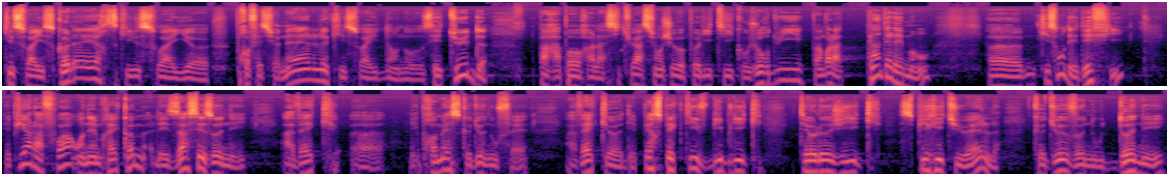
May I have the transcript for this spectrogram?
qu'ils soient scolaires, qu'ils soient euh, professionnels, qu'ils soient dans nos études, par rapport à la situation géopolitique aujourd'hui. Enfin voilà, plein d'éléments euh, qui sont des défis. Et puis à la fois, on aimerait comme les assaisonner avec les promesses que Dieu nous fait, avec des perspectives bibliques, théologiques, spirituelles que Dieu veut nous donner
